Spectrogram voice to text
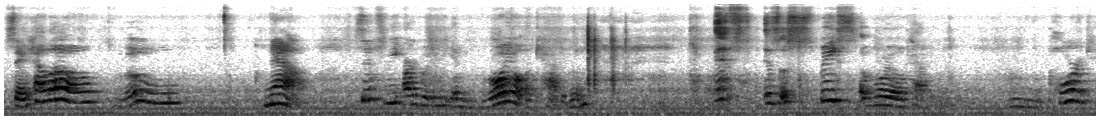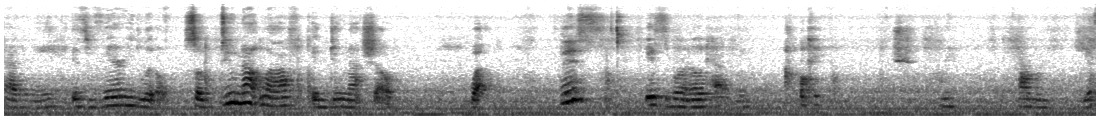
Say hello. Hello. Now, since we are going to be in Royal Academy, this is a space of Royal Academy. Mm, Poor Academy is very little, so do not laugh and do not show to go to the academy. Okay. Three. Um, yes.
